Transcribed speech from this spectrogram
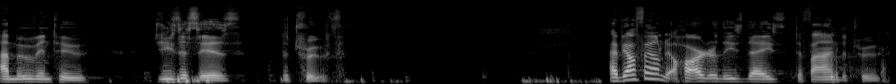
I move into Jesus is the truth. Have y'all found it harder these days to find the truth?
